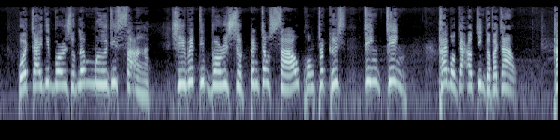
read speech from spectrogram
ๆ หัวใจที่บริสุทธิ์และมือที่สะอาด ชีวิตที่บริสุทธิ์เป็นเจ้าสาวของพระคริสต์จริง ๆ ใครบอกอยากเอาจริงกับพระเจ้า ใคร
